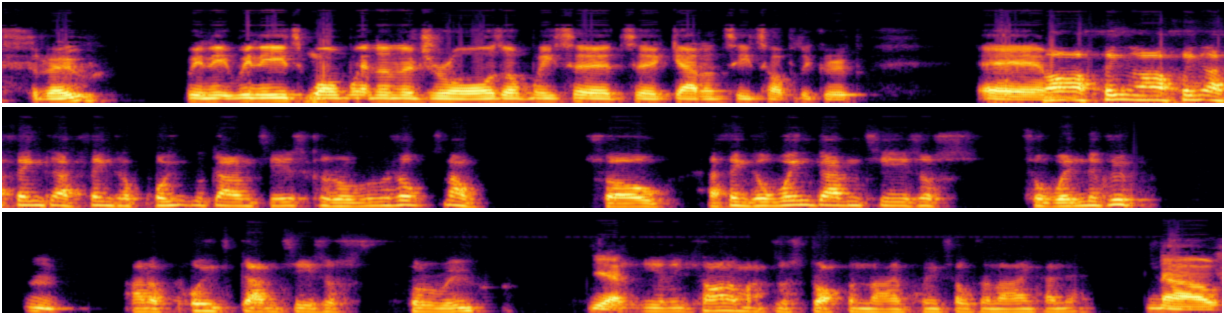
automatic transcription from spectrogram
through. We need we need yeah. one win and a draw, don't we, to, to guarantee top of the group. Um, I think I think I think I think a point would guarantee us because of the results now. So I think a win guarantees us to win the group, mm. and a point guarantees us through. Yeah, you know you can't imagine us dropping nine points out of nine, can you? No,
